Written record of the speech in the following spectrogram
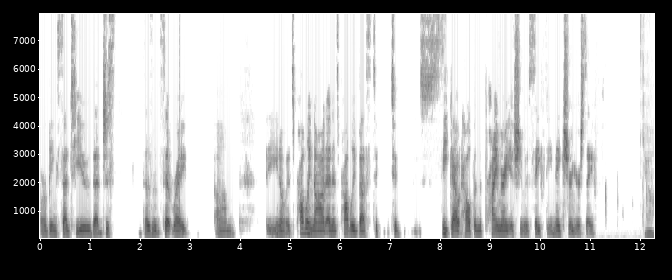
or being said to you that just doesn't sit right, um, you know, it's probably not, and it's probably best to to seek out help. And the primary issue is safety. Make sure you're safe. Yeah.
